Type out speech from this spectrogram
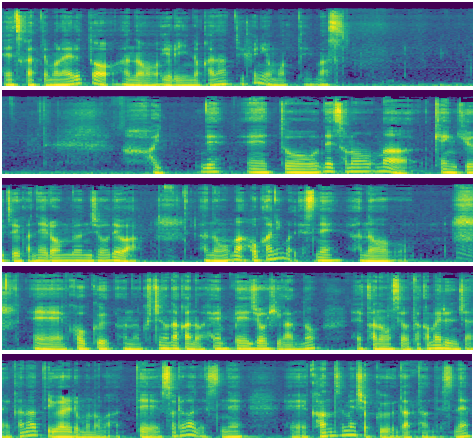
え使ってもらえるとあのよりいいのかなというふうに思っています。はい、で,、えー、とでそのまあ研究というかね論文上ではあの、まあ、他にもですねあの、えー口あの口の中の扁平上皮がんの可能性を高めるんじゃないかなと言われるものがあってそれがですね、えー缶詰食だったんですね。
